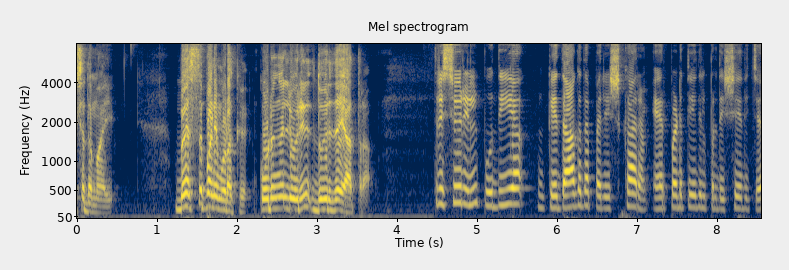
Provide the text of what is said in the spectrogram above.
വിശദമായി. ബസ് പണിമുടക്ക് കൊടുങ്ങല്ലൂരിൽ ദുരിതയാത്ര. തൃശൂരിൽ പുതിയ ഗതാഗത പരിഷ്കാരം ഏർപ്പെടുത്തിയതിൽ പ്രതിഷേധിച്ച്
